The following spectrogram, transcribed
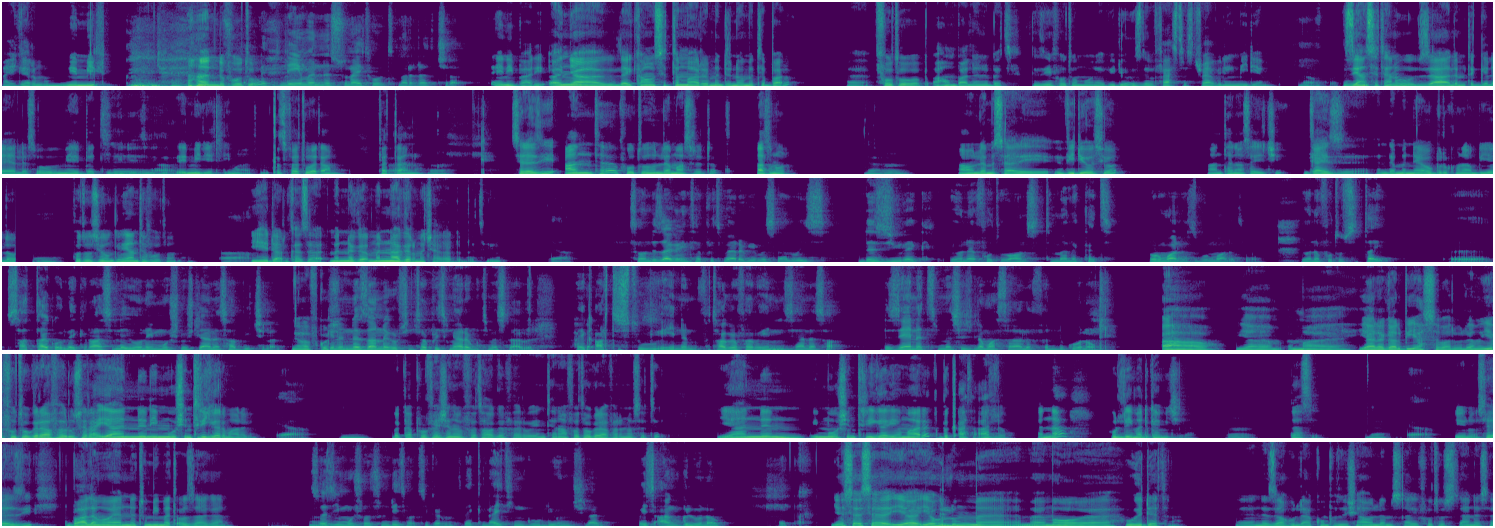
አይገርምም የሚል አንድ ፎቶ layman እሱን አይቶት መረዳት ይችላል anybody እኛ like አሁን ስትማር ምንድን ነው የምትባለው ፎቶ አሁን ባለንበት ጊዜ ፎቶም ሆነ ቪዲዮ fastest traveling medium እዚህ አንስተ ነው እዛ አለም ጥግ ላይ ያለ ሰው የሚያይበት immediately ማለት ነው። ቅጽበቱ በጣም ፈጣን ነው። ስለዚህ አንተ ፎቶህን ለማስረዳት አትኖርም። አሁን ለምሳሌ ቪዲዮ ሲሆን አንተን አሳይቺ guys እንደምናየው ብሩክ ምናምን ብዬ ላወራ። ፎቶ ሲሆን ግን ያንተ ፎቶ ነው ይሄዳል። ከዛ መናገር መቻል አለበት ሰው እንደዛ ግን interpret የሚያደርገው ይመስላል ወይስ እንደዚሁ like የሆነ ፎቶ አሁን ስትመለከት normal ህዝቡን ማለት ነው የሆነ ፎቶ ስታይ ሳታውቀው like ራስህ ላይ የሆነ emotion ኦች ሊያነሳብህ ይችላል. ግን እነዛን ነገሮች interpret የሚያደርጉት ይመስላሉ like አርቲስቱ ይሄንን photographer ኡ ይሄንን ሲያነሳ እንደዚህ አይነት message ለማስተላለፍ ፈልጎ ነው አዎ ያደርጋል ብዬ አስባለሁ። ለምን? የ photographer ኡ ስራ ያንን emotion trigger ማድረግ ነው። በቃ professional photographer ወይ እንትና photographer ነው ስትል ያንን emotion trigger የማድረግ ብቃት አለው እና ሁሌ መድገም ይችላል። ስለዚህ ባለሙያነቱ የሚመጣው እዛ ጋር ነው። ስለዚህ emotion ኦቹ እንዴት ነው like lighting ኡ ሊሆን ይችላል ወይስ angle ኡ ነው የሁሉም ውህደት ነው። እነዛ ሁላ composition አሁን ለምሳሌ ፎቶ ስታነሳ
